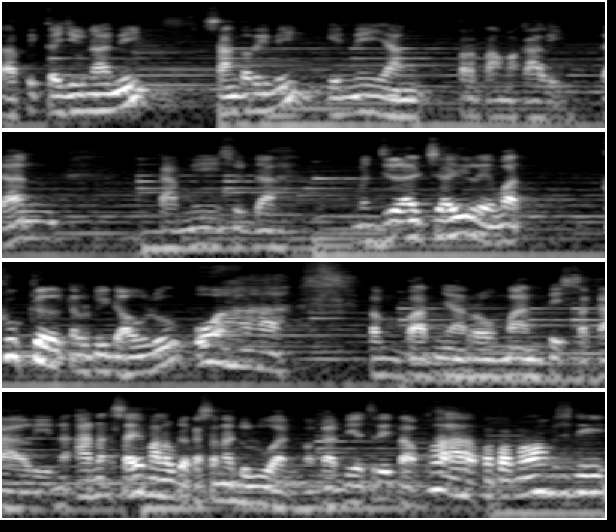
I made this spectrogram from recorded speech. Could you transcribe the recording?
tapi ke Yunani, Santorini ini yang pertama kali. Dan kami sudah menjelajahi lewat Google terlebih dahulu. Wah, tempatnya romantis sekali. Nah, anak saya malah udah ke sana duluan. Maka dia cerita, "Pak, papa mama mesti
